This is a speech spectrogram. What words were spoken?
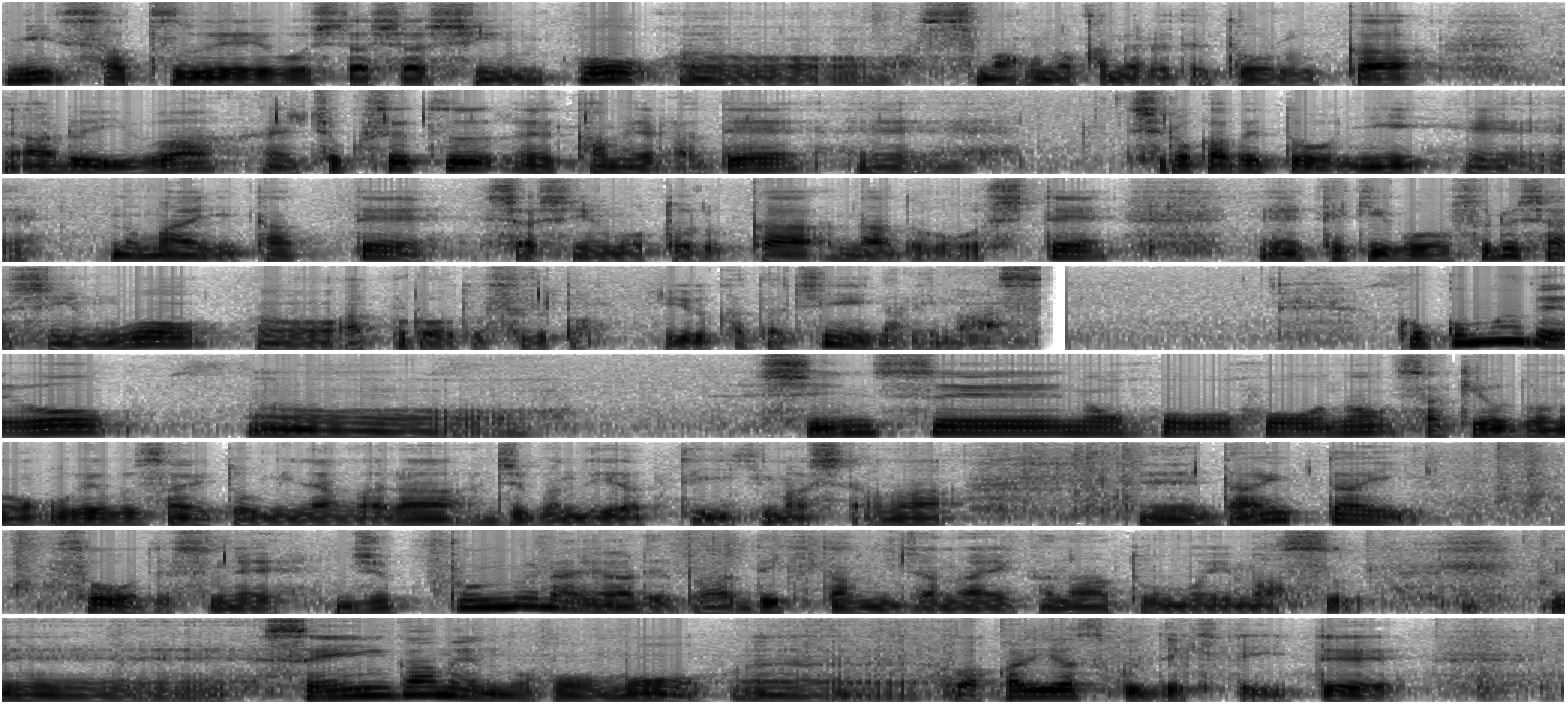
に撮影をした写真をスマホのカメラで撮るかあるいは直接カメラで白壁等にの前に立って写真を撮るかなどをして適合する写真をアップロードするという形になります。ここまでを申請の方法の先ほどのウェブサイトを見ながら自分でやっていきましたが、えー、大体そうですね。10分ぐらいあればできたんじゃないかなと思います、えー、繊維画面の方も、えー、分かりやすくできていて、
